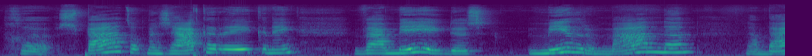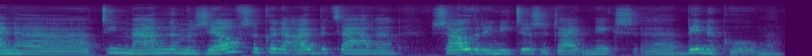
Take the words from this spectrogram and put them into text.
gespaard op mijn zakenrekening. Waarmee ik dus meerdere maanden, nou bijna 10 maanden, mezelf zou kunnen uitbetalen. Zou er in die tussentijd niks uh, binnenkomen.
